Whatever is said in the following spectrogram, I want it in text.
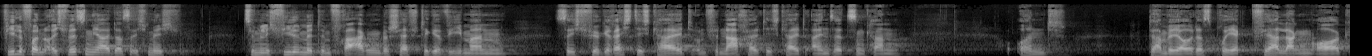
Viele von euch wissen ja, dass ich mich ziemlich viel mit den Fragen beschäftige, wie man sich für Gerechtigkeit und für Nachhaltigkeit einsetzen kann. Und da haben wir ja auch das Projekt Verlangen.org.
